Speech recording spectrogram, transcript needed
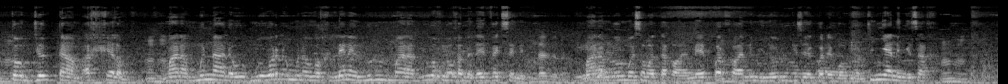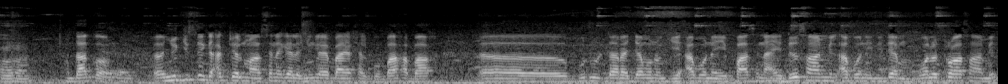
mhm. toog jël temps ak xelam mhm. maanaam mën naa ne war na mën a wax leneen lu dul maanaam di wax loo xam ne day vexé nit maanaam loolu mooy sama taxawaay mais parfois nit ñi loolu gisee côté boobu noonu ci ñenn ñi sax mhm. uh-huh. d' accord euh, ñu gis ne que actuellement sénégalais ñu ngi lay bàyyi xel bu baax a baax euh, bu dul dara jamono ji abonné yi passé na ay deux cent mille abonné di dem wala trois cent mille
